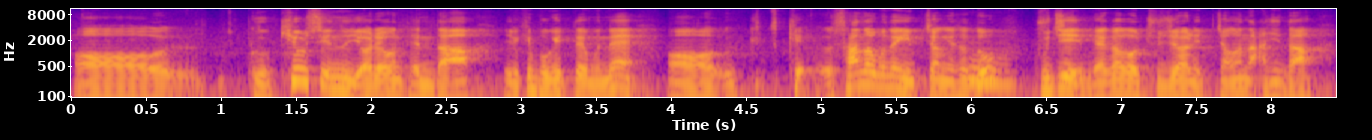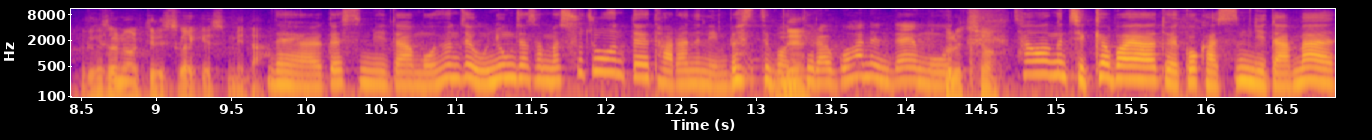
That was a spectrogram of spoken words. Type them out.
어, 그 키울 수 있는 여력은 된다 이렇게 보기 때문에 어, 게- 산업은행 입장에서도 음. 굳이 매각을 주저할 입장은 아니다 이렇게 설명을 드릴 수가 있겠습니다. 네, 알겠습니다. 뭐 현재 운용 자산만 수조 원대에 달하는 인베스트먼트라고 하는데 뭐 그렇죠. 상황은 지켜봐야 될 것 같습니다만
